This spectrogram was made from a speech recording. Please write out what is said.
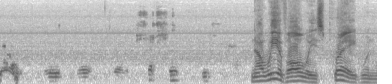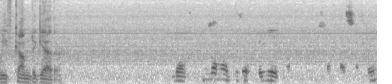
et de, de chercher lui. Now, we have always prayed when we've come together, Donc, nous avons toujours prié quand nous sommes rassemblés.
